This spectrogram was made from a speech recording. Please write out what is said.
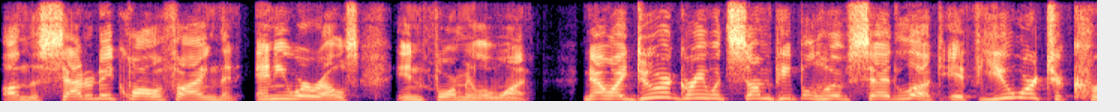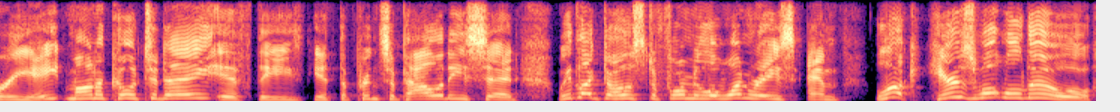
on the Saturday qualifying than anywhere else in Formula One. Now, I do agree with some people who have said, look, if you were to create Monaco today, if the if the principality said, we'd like to host a Formula One race, and look, here's what we'll do. We'll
